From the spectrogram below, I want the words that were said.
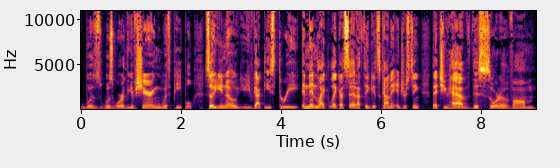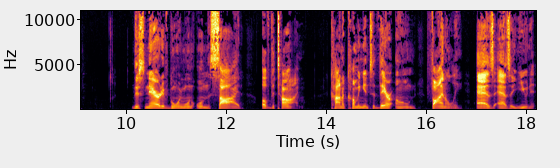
was was worthy of sharing with people. So you know, you've got these three, and then like like I said, I think it's kind of interesting that you have this sort of um this narrative going on on the side of the time, kind of coming into their own finally as as a unit,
